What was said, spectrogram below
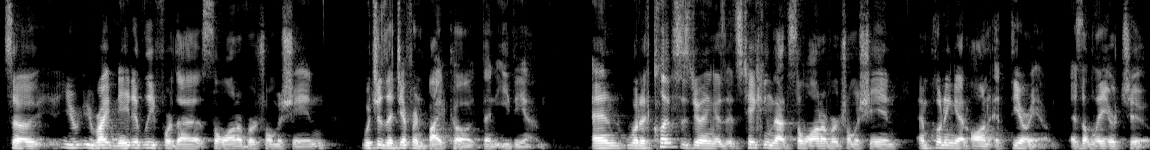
So you, you write natively for the Solana virtual machine, which is a different bytecode than EVM. And what Eclipse is doing is it's taking that Solana virtual machine and putting it on Ethereum as a layer two.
